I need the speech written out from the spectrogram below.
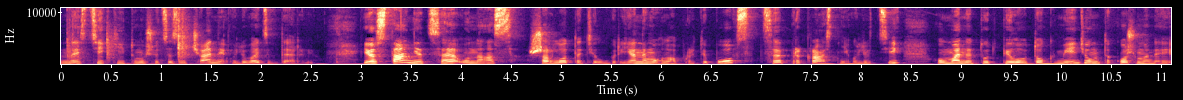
не стійкий, тому що це звичайний олівець в дереві. І останнє це у нас Шарлотта Тілбері. Я не могла пройти повз, це прекрасні олівці. У мене тут Pillow Talk Medium, також у мене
